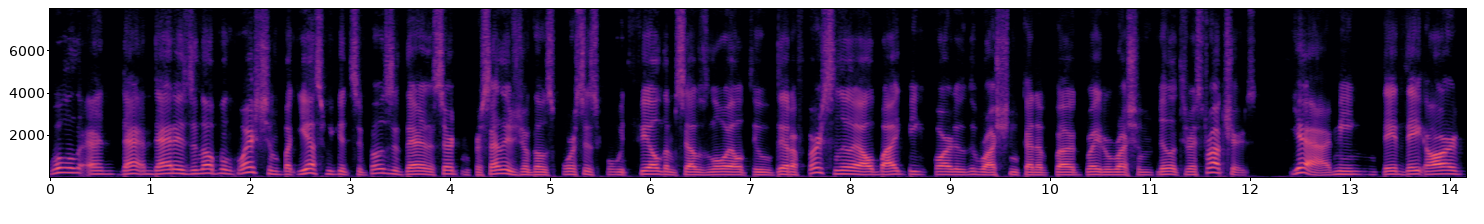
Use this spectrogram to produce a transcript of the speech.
Well, and that that is an open question, but yes, we could suppose that there's a certain percentage of those forces who would feel themselves loyal to Kadyrov personally, albeit being part of the Russian kind of uh, greater Russian military structures. Yeah, I mean they they are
